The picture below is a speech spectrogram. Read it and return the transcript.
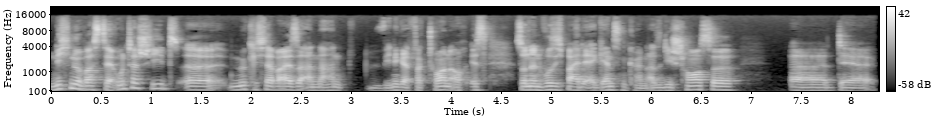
nicht nur was der Unterschied äh, möglicherweise anhand weniger Faktoren auch ist, sondern wo sich beide ergänzen können. Also die Chance äh, der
